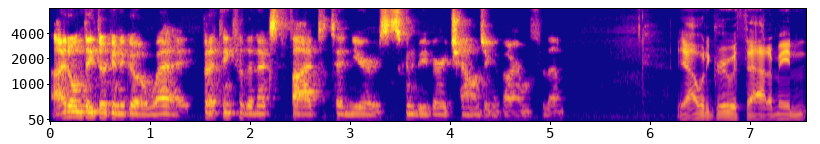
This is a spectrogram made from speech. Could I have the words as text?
I don't think they're going to go away, but I think for the next five to 10 years, it's going to be a very challenging environment for them. Yeah, I would agree with that. I mean,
